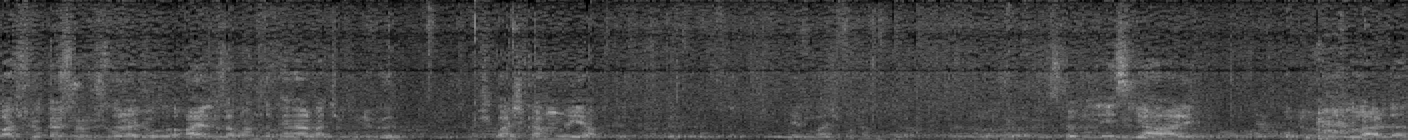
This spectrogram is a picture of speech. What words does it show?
Başbakan Şükrü Saracoğlu. Aynı zamanda Fenerbahçe Kulübü başkanlığı yaptı. Hem başbakanlık yaptı. Stadın eski hali 30'lu yıllarda.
